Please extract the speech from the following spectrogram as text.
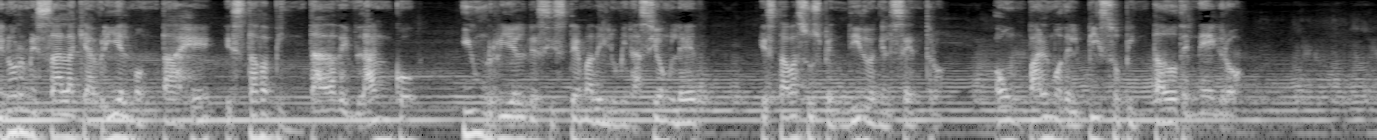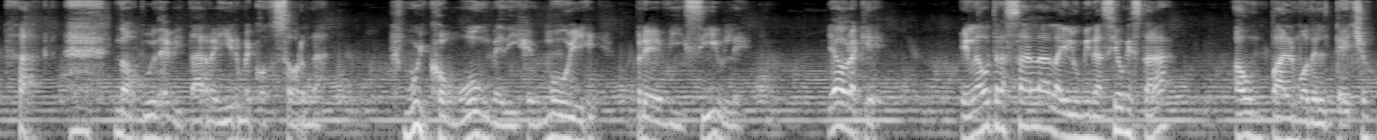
Enorme sala que abría el montaje estaba pintada de blanco y un riel de sistema de iluminación LED estaba suspendido en el centro, a un palmo del piso pintado de negro. no pude evitar reírme con sorna. Muy común, me dije, muy previsible. ¿Y ahora qué? En la otra sala la iluminación estará a un palmo del techo,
